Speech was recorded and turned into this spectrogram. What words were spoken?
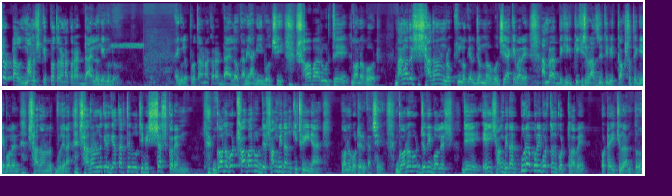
টোটাল মানুষকে প্রতারণা করার ডায়লগ এগুলো। এগুলো প্রতারণা করার ডায়লগ আমি আগেই বলছি। সবার ঊর্ধ্বে গণভোট। বাংলাদেশের সাধারণ লোক- লোকের জন্য বলছি, একেবারে আমরা দেখি কি কিছু রাজনীতিবিদ টকশোতে গিয়ে বলেন, সাধারণ লোক বুঝে না। সাধারণ লোকের জ্ঞাতার্থে বলছি, বিশ্বাস করেন, গণভোট সবার ঊর্ধ্বে সংবিধান কিছুই না, গণভোটের কাছে। গণভোট যদি বলে যে এই সংবিধান পুরো পরিবর্তন করতে হবে, ওটাই চূড়ান্ত।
